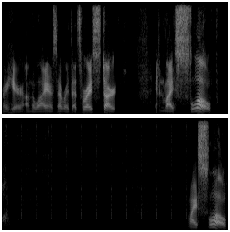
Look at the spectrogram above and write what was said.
right here on the y-intercept, right? That's where I start. And my slope, my slope,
